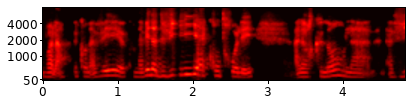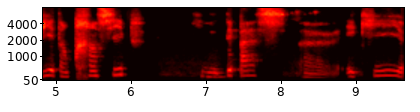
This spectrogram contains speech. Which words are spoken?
voilà, qu'on avait, qu'on avait notre vie à contrôler. Alors que non, la, vie est un principe qui nous dépasse et qui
